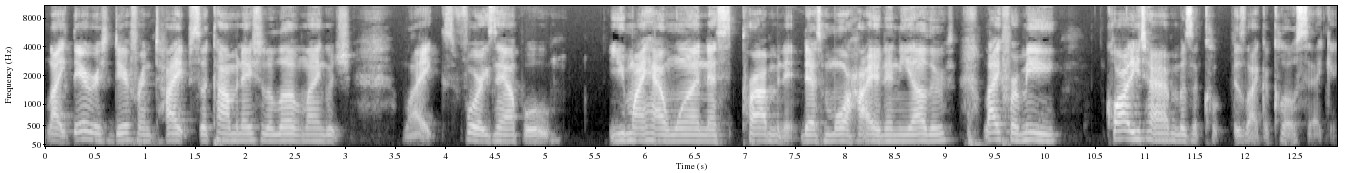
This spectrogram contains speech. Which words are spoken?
Like there is different types of combination of love language. Like for example, you might have one that's prominent, that's more higher than the others. Like for me, quality time is a is like a close second.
